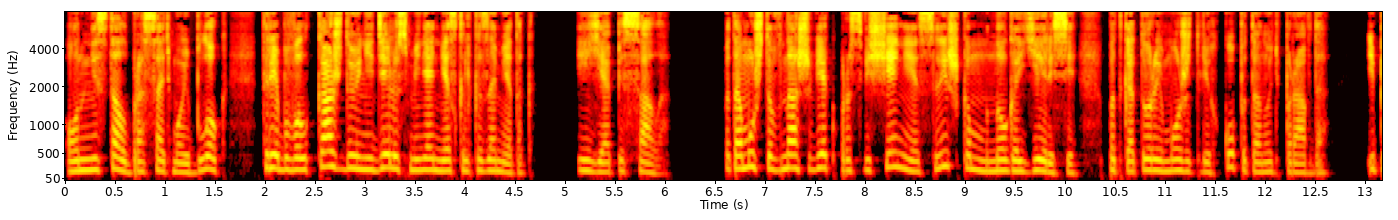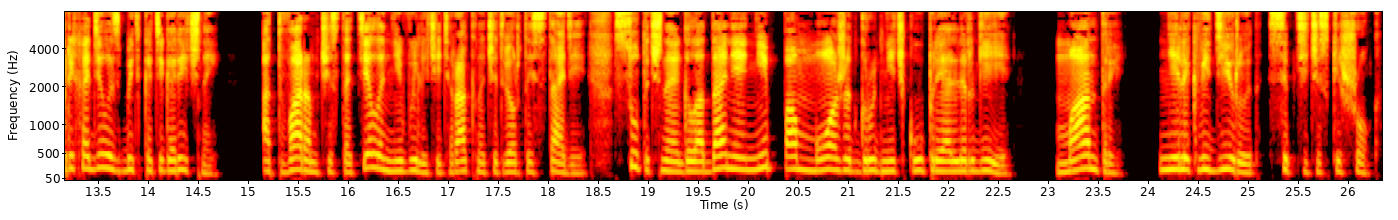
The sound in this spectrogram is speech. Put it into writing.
Он не стал бросать мой блог, требовал каждую неделю с меня несколько заметок. И я писала. Потому что в наш век просвещения слишком много ереси, под которой может легко потонуть правда и приходилось быть категоричной. Отваром чистотела не вылечить рак на четвертой стадии. Суточное голодание не поможет грудничку при аллергии. Мантры не ликвидируют септический шок.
